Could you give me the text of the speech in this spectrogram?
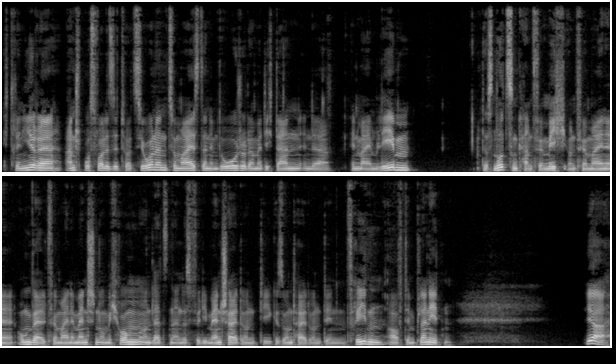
ich trainiere anspruchsvolle Situationen zu meistern im Dojo, damit ich dann in der, in meinem Leben das nutzen kann für mich und für meine Umwelt, für meine Menschen um mich herum und letzten Endes für die Menschheit und die Gesundheit und den Frieden auf dem Planeten. Ja,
